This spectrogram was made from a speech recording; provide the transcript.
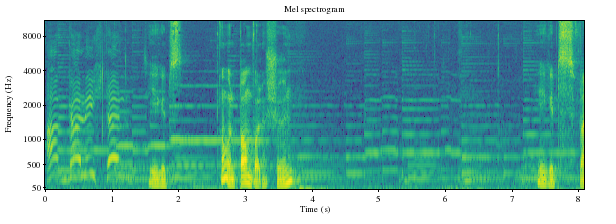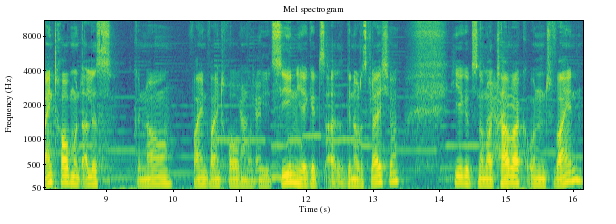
Ankerlichten. Hier gibt's... Oh, und Baumwolle. Schön. Hier gibt's Weintrauben und alles. Genau. Wein, Weintrauben und Medizin. Hier gibt's also genau das gleiche. Hier gibt es nochmal Tabak und Wein.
